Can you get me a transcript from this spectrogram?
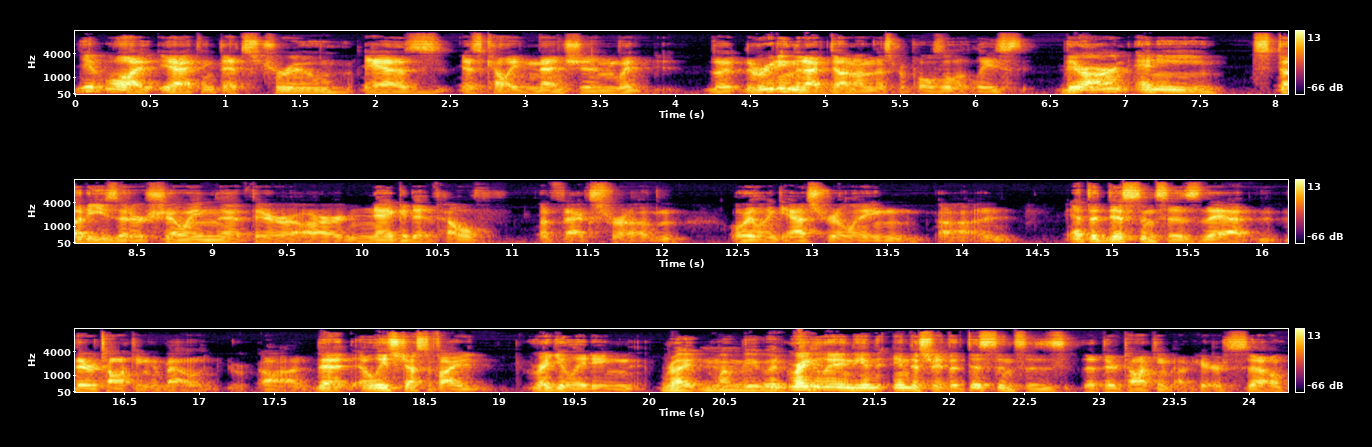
Yeah, well, I, yeah, I think that's true. As as Kelly mentioned, when the the reading that I've done on this proposal, at least, there aren't any studies that are showing that there are negative health effects from oil and gas drilling uh, at the distances that they're talking about uh, that at least justify regulating right when we would regulating the in- industry the distances that they're talking about here so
